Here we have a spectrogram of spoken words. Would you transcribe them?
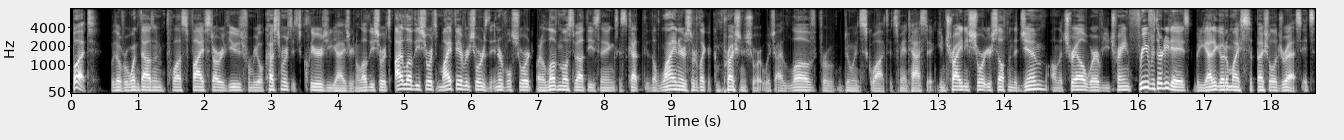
But with over 1,000 plus five star reviews from real customers, it's clear as you guys are going to love these shorts. I love these shorts. My favorite short is the interval short. What I love most about these things, it's got the, the liner sort of like a compression short, which I love for doing squats. It's fantastic. You can try any short yourself in the gym, on the trail, wherever you train, free for 30 days, but you got to go to my special address. It's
